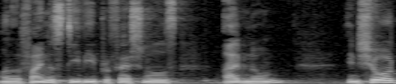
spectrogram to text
one of the finest TV professionals I've known, ensured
